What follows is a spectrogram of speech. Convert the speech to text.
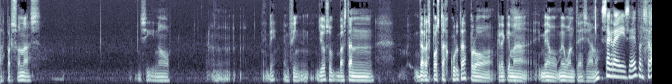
les persones o sigui, no... mm, Bé, en fi, jo sóc bastant de respostes curtes, però crec que m'heu entès ja, no? S'agraeix, eh, per això.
